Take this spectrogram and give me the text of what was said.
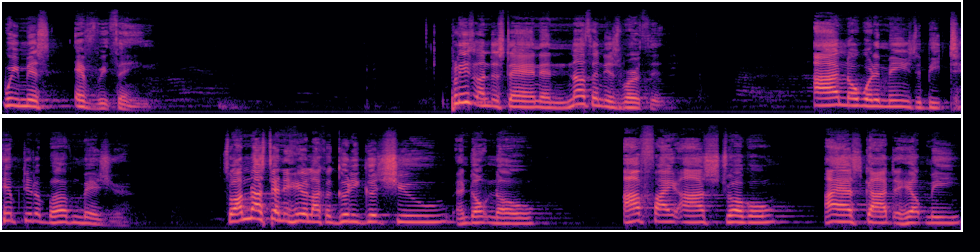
we miss everything. Please understand that nothing is worth it. I know what it means to be tempted above measure. So I'm not standing here like a goody good shoe and don't know. I fight, I struggle. I ask God to help me.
